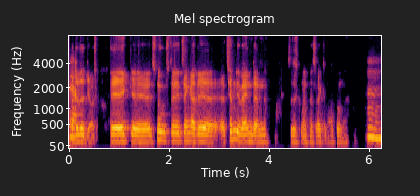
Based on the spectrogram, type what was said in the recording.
Ja. Og det ved de også. Det er ikke uh, snus, det tænker jeg, det er temmelig vanedannende, så det skal man passe rigtig meget på med. Mm.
